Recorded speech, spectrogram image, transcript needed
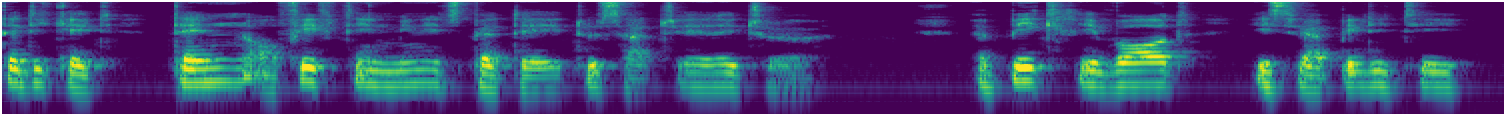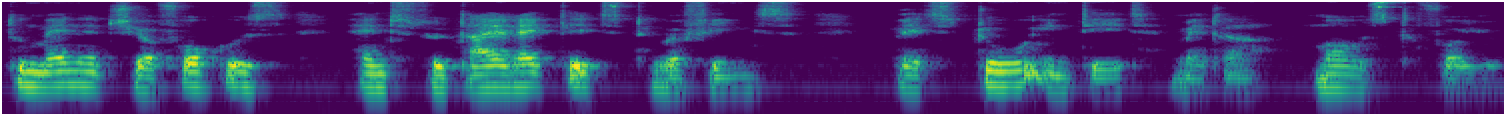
Dedicate 10 or 15 minutes per day to such a ritual. A big reward is the ability to manage your focus and to direct it to the things that do indeed matter most for you.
